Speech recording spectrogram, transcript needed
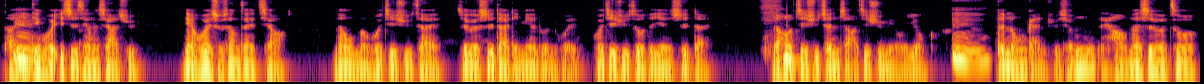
它一定会一直这样下去。鸟会树上在叫，那我们会继续在这个时代里面轮回，会继续做的厌世代，然后继续挣扎，继续没有用嗯的那种感觉，就嗯，好，蛮适合做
